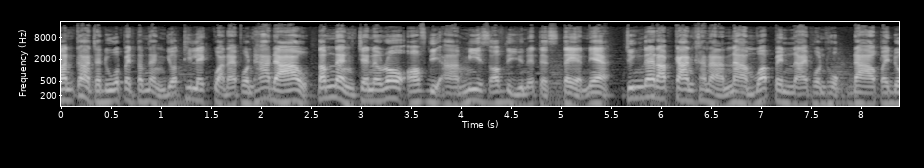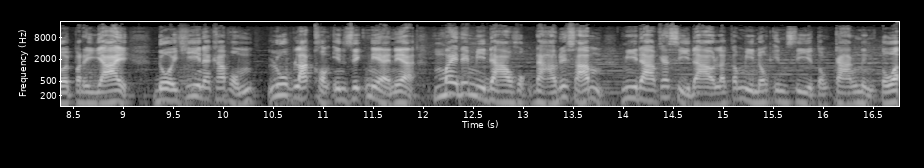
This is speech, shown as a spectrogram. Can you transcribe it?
มันก็อาจจะดูว่าเป็นตำแหน่งยศที่เล็กกว่านายพล5ดาว ตำแหน่ง General of the Armies of the United States เนี่ย จึงได้รับการขนานนามว่าเป็นนายพล 6 ดาวไปโดยปริยาย โดยที่นะครับผมรูปลักษณ์ของอินซิกเนียเนี่ย ไม่ได้มีดาว 6 ดาวด้วยซ้ำมีดาวแค่ 4 ดาว แล้วก็มีนกอินทรีอยู่ตรงกลาง 1 ตัว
